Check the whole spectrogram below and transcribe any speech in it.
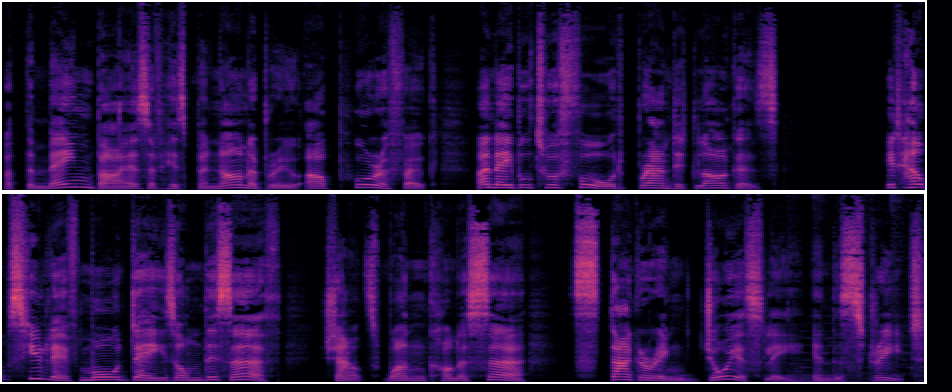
But the main buyers of his banana brew are poorer folk, unable to afford branded lagers. It helps you live more days on this earth, shouts one connoisseur, staggering joyously in the street.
